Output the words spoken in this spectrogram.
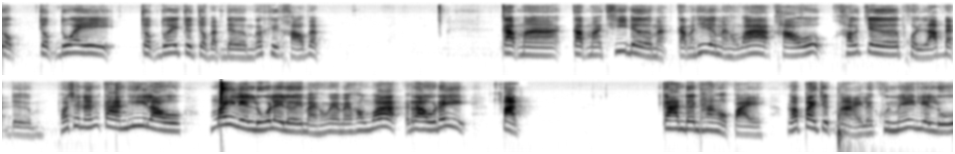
จบจบด้วยจบด้วยจุดจบแบบเดิมก็คือเขาแบบ กลับมากลับมาที่เดิมอะกลับมาที่เดิมหมายความว่าเขาเขาเจอผลลัพธ์แบบเดิม เพราะฉะนั้นการที่เราไม่เรียนรู้อะไรเลยหมายความไงหมายความว่าเราได้ตัดการเดินทางออกไป แล้วไปจุดหมายเลย คุณไม่เรียนรู้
